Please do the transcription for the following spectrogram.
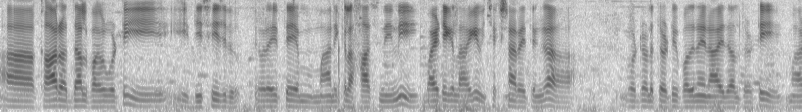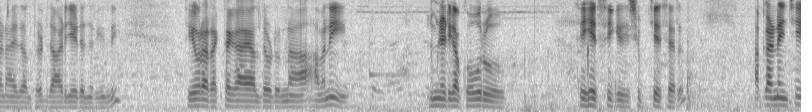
ఆ కారు అద్దాలు పగలగొట్టి ఈ డిసీజ్డ్ ఎవరైతే మానికల హాసినిని బయటికి లాగి విచక్షణారహితంగా గొడ్డలతోటి పదునైన ఆయుధాలతోటి మారణ ఆయుధాలతోటి దాడి చేయడం జరిగింది. తీవ్ర రక్తగాయాలతోటి ఉన్న ఆమెని ఇమ్మీడియట్గా కోవూరు సిహెచ్సికి షిఫ్ట్ చేశారు. అక్కడ నుంచి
